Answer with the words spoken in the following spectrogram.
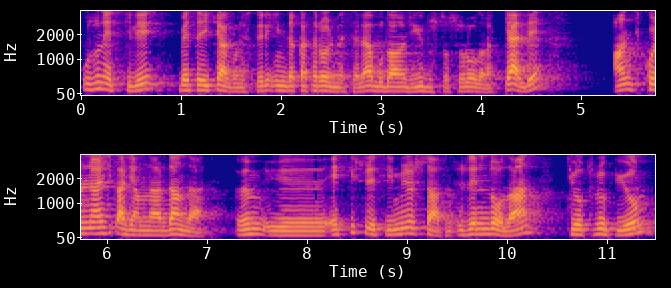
Uzun etkili beta-2 agonistleri indikatorol mesela bu daha önce Yudus'ta soru olarak geldi. Antikolinerjik ajanlardan da e, etki süresi 24 saatin üzerinde olan tiotropium,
